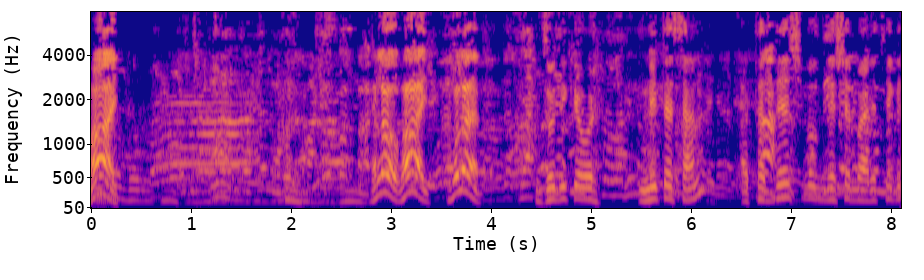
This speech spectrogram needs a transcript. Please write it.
ভাই! হ্যালো ভাই বলেন। যদি কেউ নিতে চান অর্থাৎ দেশ এবং দেশের বাইরে থেকে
